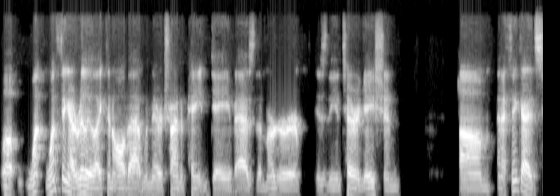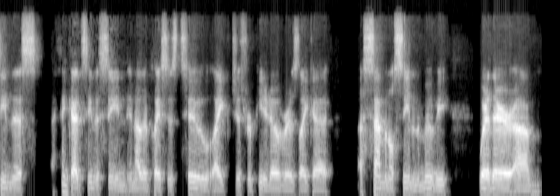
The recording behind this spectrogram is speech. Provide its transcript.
Well, one one thing I really liked in all that when they were trying to paint Dave as the murderer is the interrogation. Um, and I think I had seen this. I think I'd seen this scene in other places too, like just repeated over as like a a seminal scene in the movie where they're um,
